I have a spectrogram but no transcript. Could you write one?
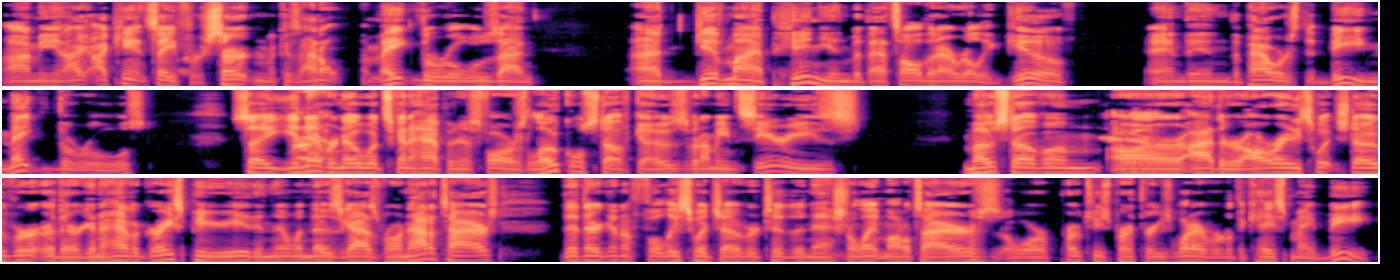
I mean, I, I can't say for certain because I don't make the rules. I I give my opinion, but that's all that I really give. And then the powers that be make the rules. So you Right. never know what's going to happen as far as local stuff goes. But I mean, series, most of them Yeah. are either already switched over or they're going to have a grace period. And then when those guys run out of tires, then they're going to fully switch over to the national late model tires or Pro 2s, Pro 3s, whatever the case may be.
